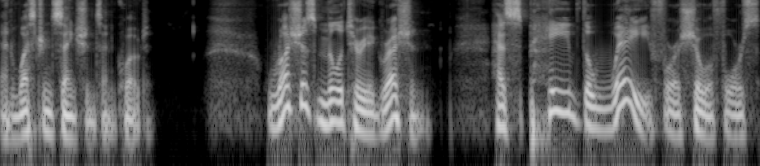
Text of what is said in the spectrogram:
and Western sanctions. Russia's military aggression has paved the way for a show of force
